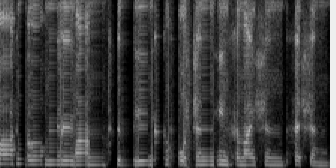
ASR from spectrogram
like to welcome everyone to the abortion information session.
